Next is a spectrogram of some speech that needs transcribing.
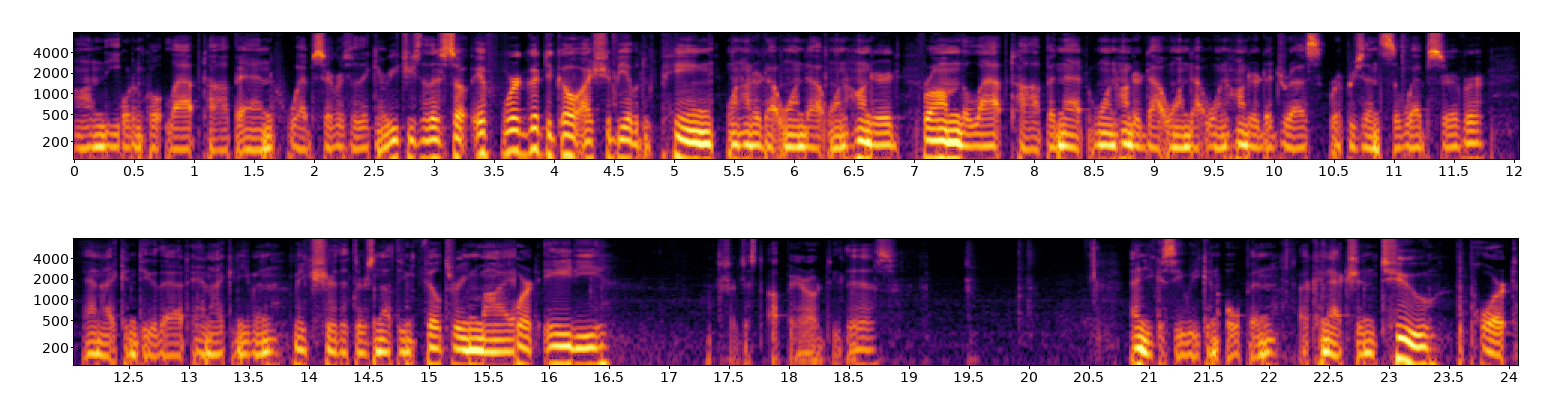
on the quote-unquote laptop and web server so they can reach each other. So if we're good to go, I should be able to ping 100.1.100 from the laptop, and that 100.1.100 address represents the web server. And I can do that, and I can even make sure that there's nothing filtering my port 80. I should just up arrow do this and you can see we can open a connection to the port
